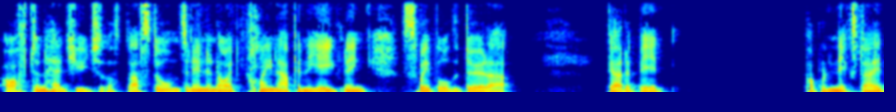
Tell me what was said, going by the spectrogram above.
often had huge dust storms, and then and I'd clean up in the evening, sweep all the dirt up, go to bed. Probably next day,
